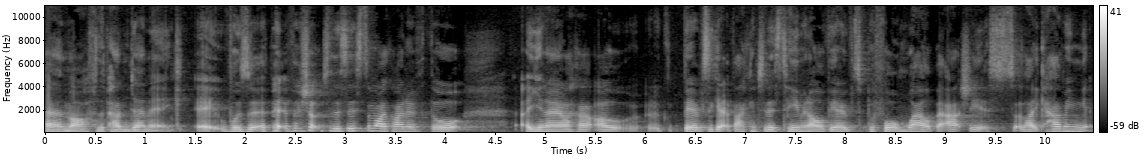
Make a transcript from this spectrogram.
um, after the pandemic it was a bit of a shock to the system. I kind of thought you know like I'll be able to get back into this team and I'll be able to perform well. But actually it's like having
